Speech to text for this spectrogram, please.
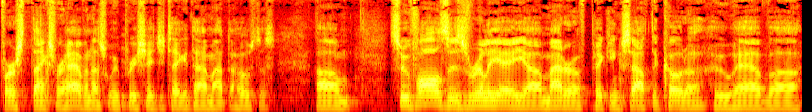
first, thanks for having us. We appreciate you taking time out to host us. Um, Sioux Falls is really a uh, matter of picking South Dakota, who have uh,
